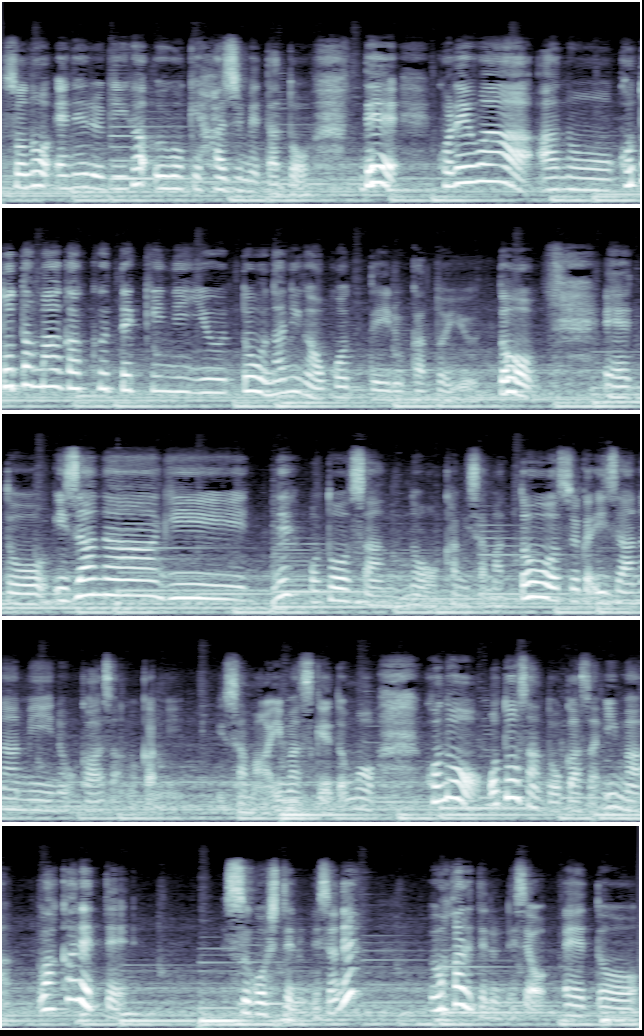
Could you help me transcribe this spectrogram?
そのエネルギーが動き始めたと。でこれはあの言霊学的に言うと何が起こっているかというと,、えーと、イザナギ、ね、お父さんの神様とそれからイザナミのお母さんの神様がいますけれどもこのお父さんとお母さん今別れて過ごしてるんですよね。分れてるんですよ、えーと、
